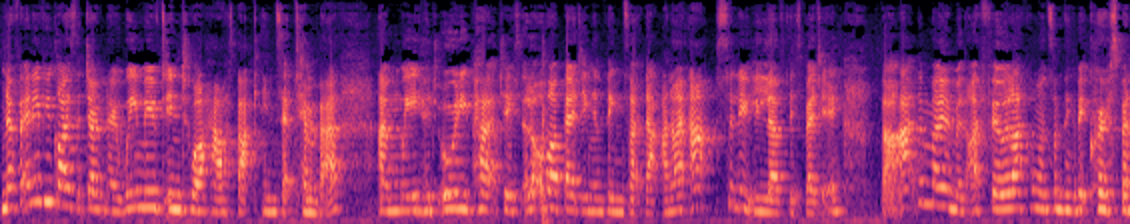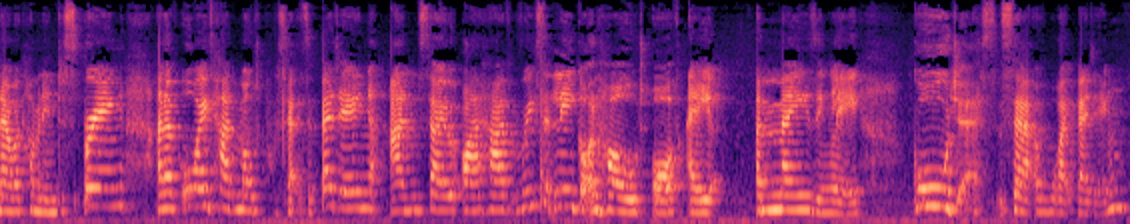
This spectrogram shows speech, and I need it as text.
Now for any of you guys that don't know, we moved into our house back in September and we had already purchased a lot of our bedding and things like that and I absolutely love this bedding. But at the moment I feel like I want something a bit crisper. Now we're coming into spring and I've always had multiple sets of bedding and so I have recently gotten hold of a amazingly gorgeous set of white bedding.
